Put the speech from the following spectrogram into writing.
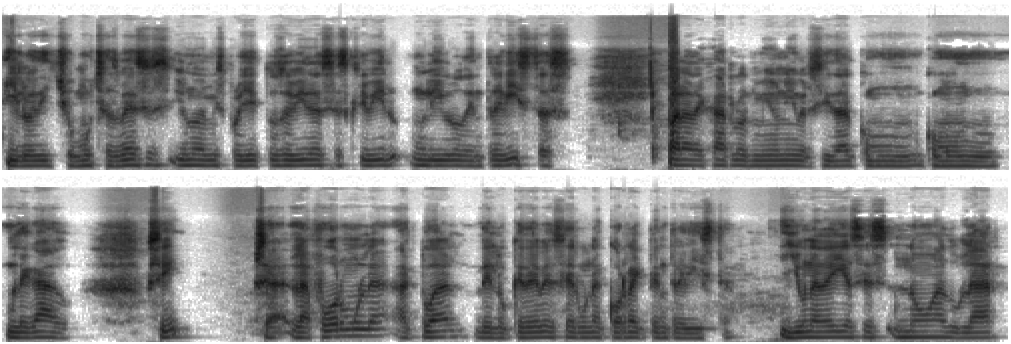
Y lo he dicho muchas veces. Y uno de mis proyectos de vida es escribir un libro de entrevistas para dejarlo en mi universidad como un, como un legado. ¿Sí? O sea, la fórmula actual de lo que debe ser una correcta entrevista. Y una de ellas es no adular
